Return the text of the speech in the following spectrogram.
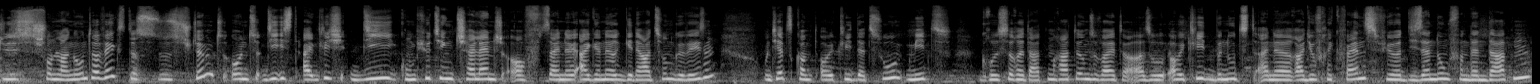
die ist schon lange unterwegs, das, das, stimmt. Und die ist eigentlich die Computing Challenge auf seine eigene Generation gewesen. Und jetzt kommt Euclid dazu mit größerer Datenrate und so weiter. Also Euclid benutzt eine Radiofrequenz für die Sendung von den Daten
